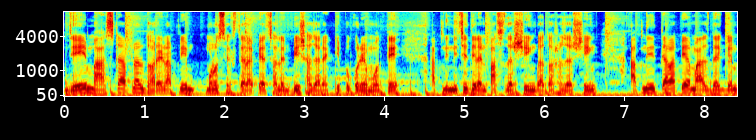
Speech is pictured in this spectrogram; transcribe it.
যে মাছটা আপনার ধরেন আপনি মনোসেক্স তেলাপিয়া চালেন বিশ হাজার একটি পুকুরের মধ্যে, আপনি নিচে দিলেন পাঁচ হাজার শিং বা দশ হাজার শিং, আপনি তেলাপিয়া মাছ দেখবেন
